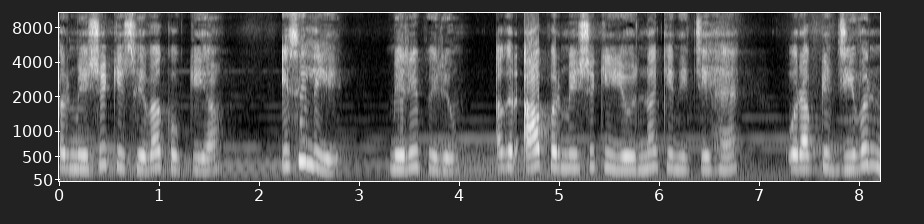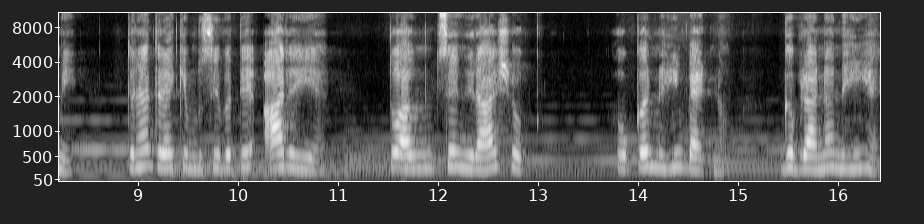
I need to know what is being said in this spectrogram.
परमेश्वर की सेवा को किया। इसीलिए मेरे प्रियो, अगर आप परमेश्वर की योजना के नीचे हैं और आपके जीवन में तरह तरह की मुसीबतें आ रही है तो आप उनसे निराश हो, होकर नहीं बैठना, घबराना नहीं है,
